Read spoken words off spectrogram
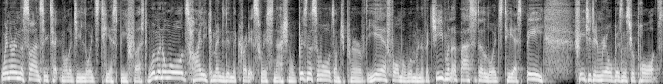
Winner in the Science and Technology Lloyd's TSB First Woman Awards. Highly commended in the Credit Suisse National Business Awards. Entrepreneur of the Year. Former Woman of Achievement Ambassador Lloyd's TSB featured in Real Business Reports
